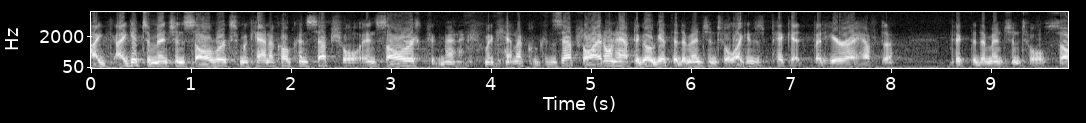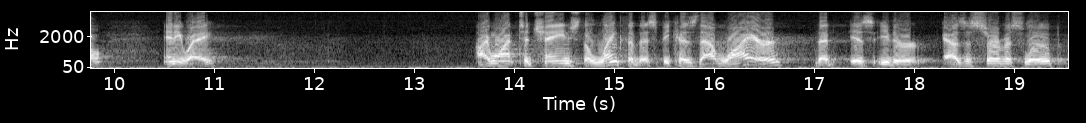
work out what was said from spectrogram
I, I, get to mention SOLIDWORKS Mechanical Conceptual. In SOLIDWORKS Mechanical Conceptual, I don't have to go get the dimension tool. I can just pick it. But here I have to pick the dimension tool. So anyway, I want to change the length of this because that wire that is either as a service loop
